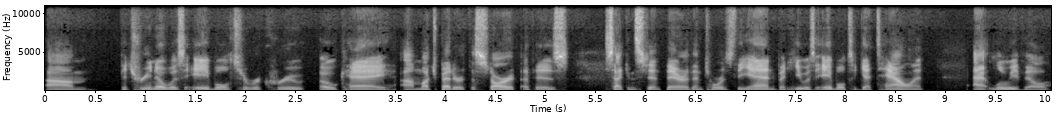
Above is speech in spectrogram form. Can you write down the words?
Um, Petrino was able to recruit okay, uh, much better at the start of his second stint there than towards the end, but he was able to get talent at Louisville.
